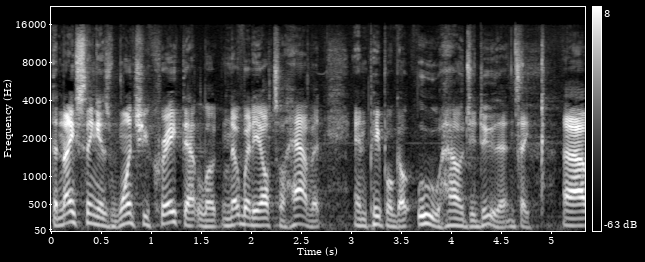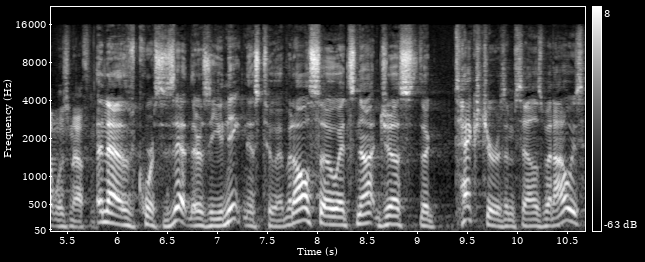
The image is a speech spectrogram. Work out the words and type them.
The nice thing is, once you create that look, nobody else will have it, and people go, "Ooh, how'd you do that?" and say, "Ah, it was nothing." And that, of course, is it. There's a uniqueness to it, but also it's not just the textures themselves. But I always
